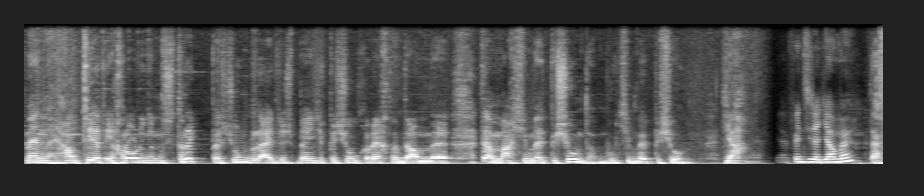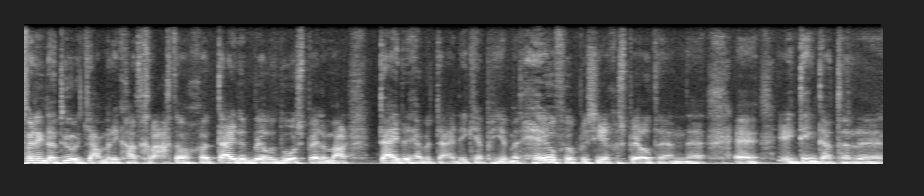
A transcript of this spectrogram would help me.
Men hanteert in Groningen een strikt pensioenbeleid. Dus ben je pensioengerechtig, dan, uh, mag je met pensioen. Dan moet je met pensioen. Ja. Vindt u dat jammer? Dat vind ik natuurlijk jammer. Ik had graag nog uh, tijden willen doorspelen. Maar tijden hebben tijden. Ik heb hier met heel veel plezier gespeeld. En uh, uh, ik denk dat er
